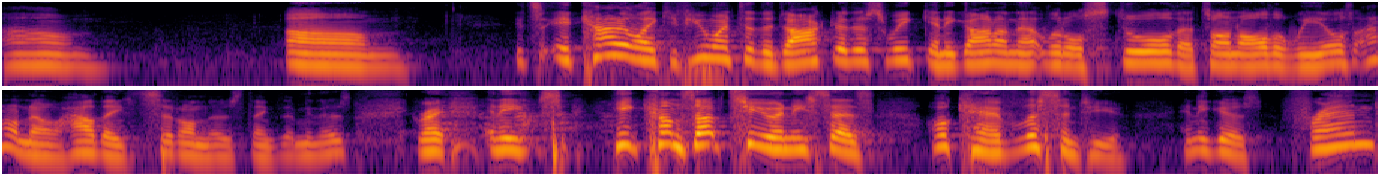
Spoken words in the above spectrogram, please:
um, um, it's it kind of like if you went to the doctor this week and he got on that little stool that's on all the wheels. I don't know how they sit on those things. I mean, right. And he he comes up to you and he says, "Okay, I've listened to you." And he goes, "Friend,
